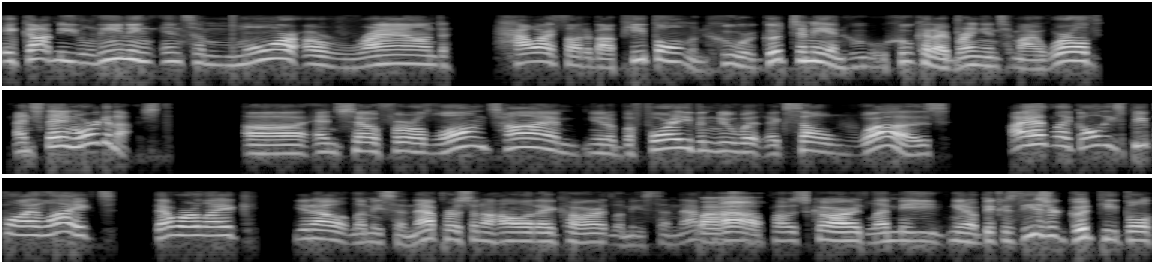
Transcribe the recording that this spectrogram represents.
it got me leaning into more around how I thought about people and who were good to me and who who could I bring into my world and staying organized. Uh, and so for a long time, you know, before I even knew what Excel was, I had like all these people I liked that were like, you know, let me send that person a holiday card, let me send that wow. person a postcard, let me, you know, because these are good people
